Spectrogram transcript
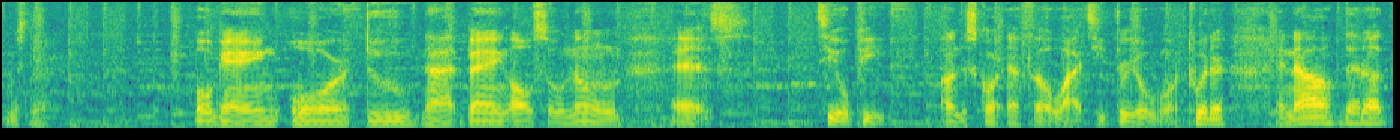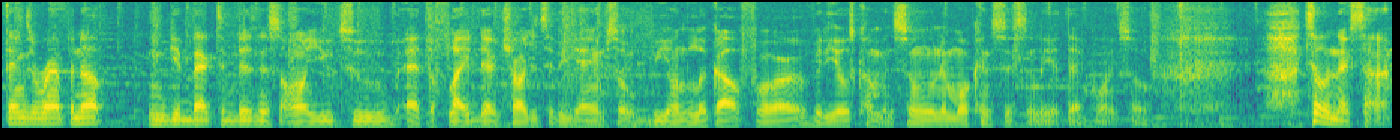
Mr. Bull Gang or Do Not Bang, also known as TOP underscore FLYT3 over on Twitter. And now that uh, things are ramping up, we can get back to business on YouTube at the Flight Deck Charger to the game. So be on the lookout for videos coming soon and more consistently at that point. So till the next time,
